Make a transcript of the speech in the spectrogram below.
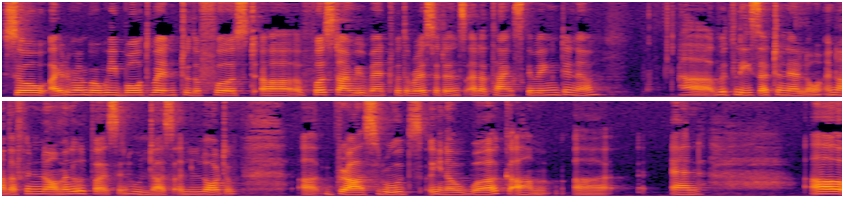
So I remember we both went to the first uh, first time we met with the residents at a Thanksgiving dinner uh, with Lisa Tonello, another phenomenal person who mm. does a lot of uh, grassroots, you know, work. Um, uh, and uh,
